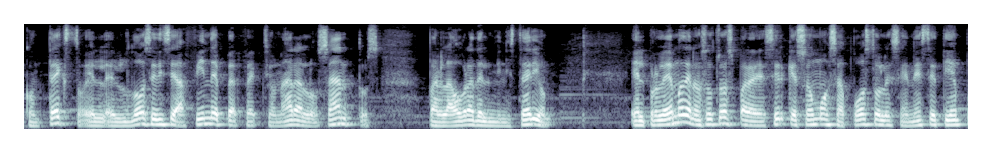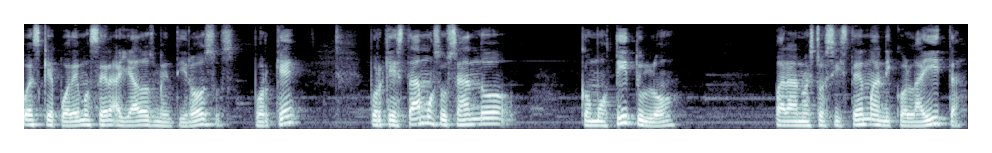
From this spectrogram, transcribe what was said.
contexto. El, el 12 dice a fin de perfeccionar a los santos para la obra del ministerio. El problema de nosotros para decir que somos apóstoles en este tiempo es que podemos ser hallados mentirosos. ¿Por qué? Porque estamos usando como título para nuestro sistema nicolaíta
